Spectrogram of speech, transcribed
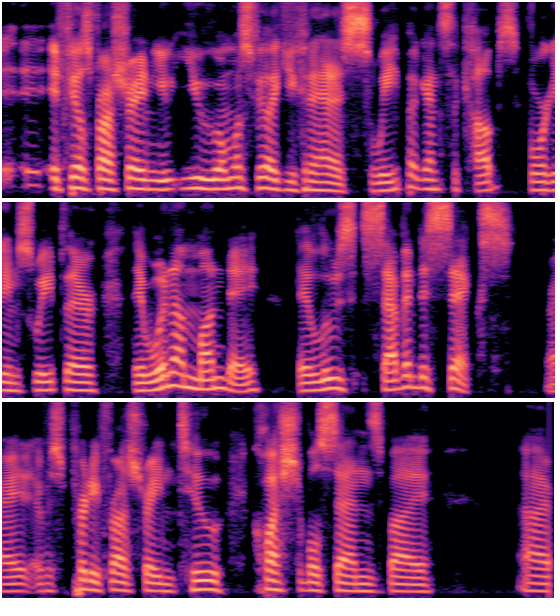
it, it, feels frustrating. You you almost feel like you could have had a sweep against the Cubs, four game sweep there. They win on Monday. They lose seven to six. Right, it was pretty frustrating. Two questionable sends by uh,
